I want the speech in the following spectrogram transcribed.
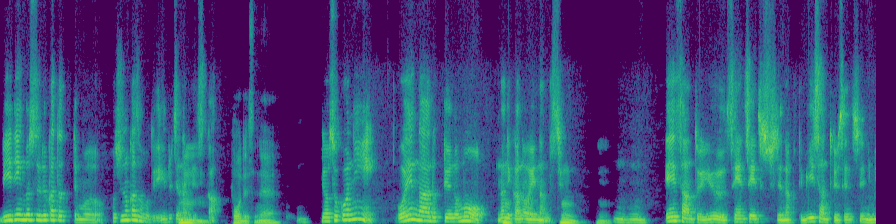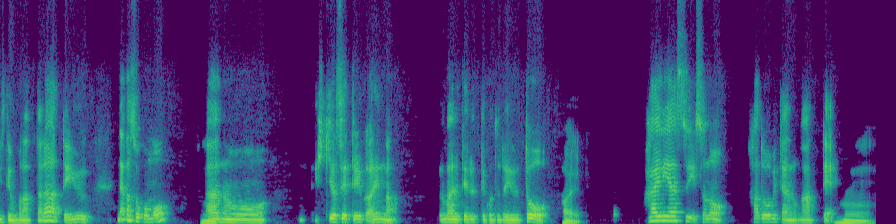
リーディングする方ってもう星の数ほどいるじゃないですか。そうですね。でもそこにご縁があるっていうのも何かの縁なんですよ。うん。うん。うんうん A さんという先生術師じゃなくて B さんという先生に見てもらったらっていう、なんかそこも、うんあのー引き寄せというか縁が生まれてるってことで言うと、はい。入りやすいその波動みたいなのがあって、うん。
